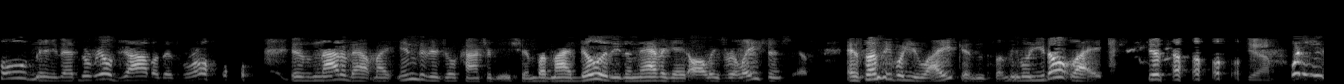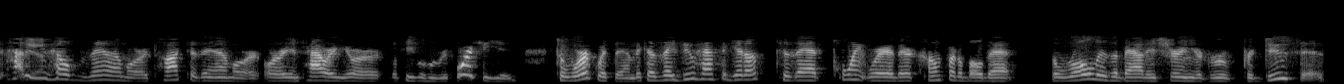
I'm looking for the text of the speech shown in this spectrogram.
told me that the real job of this role is not about my individual contribution, but my ability to navigate all these relationships. And some people you like and some people you don't like. you know. Yeah. What do you? How do yeah. you help them, or talk to them, or or empower your the people who report to you to work with them because they do have to get up to that point where they're comfortable that the role is about ensuring your group produces,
